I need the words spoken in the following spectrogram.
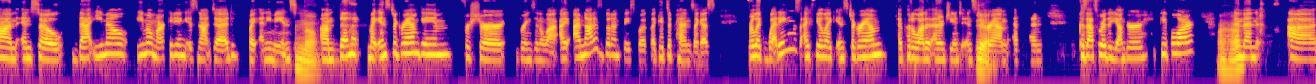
Um, and so that email, email marketing is not dead by any means. No. Um, then my, my Instagram game for sure brings in a lot. I, I'm not as good on Facebook. Like it depends, I guess. For like weddings, I feel like Instagram, I put a lot of energy into Instagram yeah. and, because that's where the younger people are. Uh-huh. And then uh,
